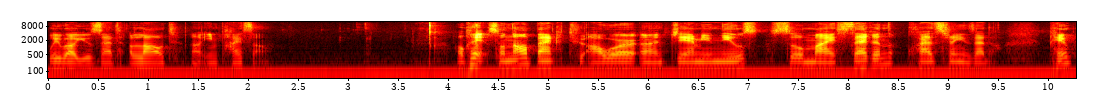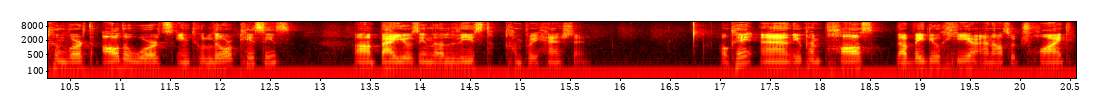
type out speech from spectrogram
we will use that a lot uh, in Python. Okay, so now back to our uh, news. So my second question is that can you convert all the words into lower cases? uh, by using the list comprehension. Okay, and you can pause the video here and also try it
